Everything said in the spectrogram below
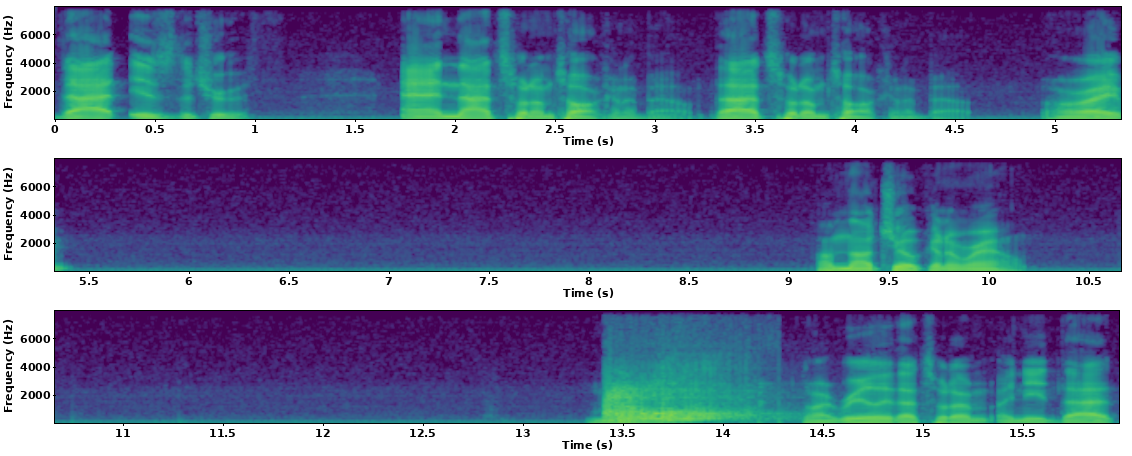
that is the truth, and that's what I'm talking about. That's what I'm talking about. All right. I'm not joking around. All right, really? That's what I'm. I need that.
